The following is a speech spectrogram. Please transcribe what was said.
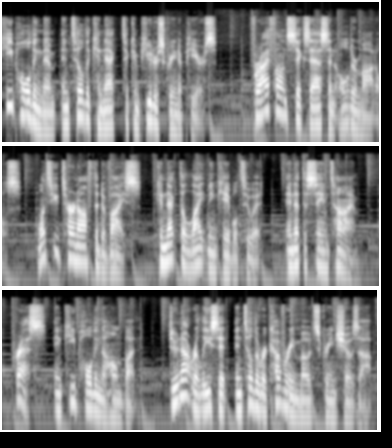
Keep holding them until the connect to computer screen appears. For iPhone 6s and older models, once you turn off the device, connect the lightning cable to it, and at the same time, press and keep holding the home button. Do not release it until the recovery mode screen shows up.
